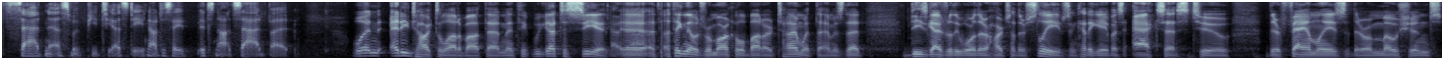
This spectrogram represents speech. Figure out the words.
sadness with PTSD not to say it's not sad but Well, and Eddie talked a lot about that, and I think we got to see it. Oh, yeah. uh, I th- I think that was remarkable about our time with them is that these guys really wore their hearts on their sleeves and kind of gave us access to their families, their emotions.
